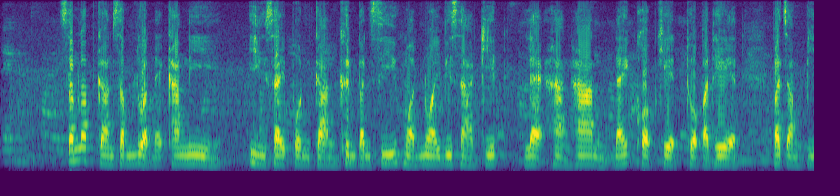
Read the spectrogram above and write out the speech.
แดนน้ำไส้สำหรับการสำรวจในครั้งนี้ อิงใส่ผลการขึ้นบัญชีหัวหน่วยวิสาหกิจ และห่างห้านในขอบเขตทั่วประเทศ ประจำปี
